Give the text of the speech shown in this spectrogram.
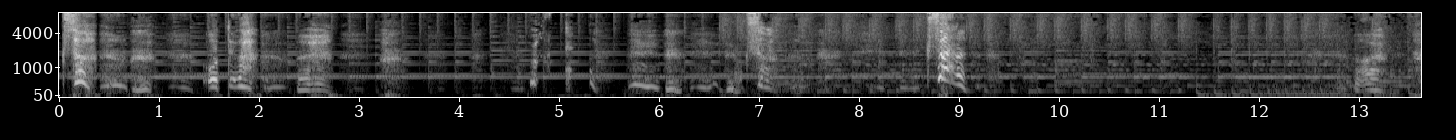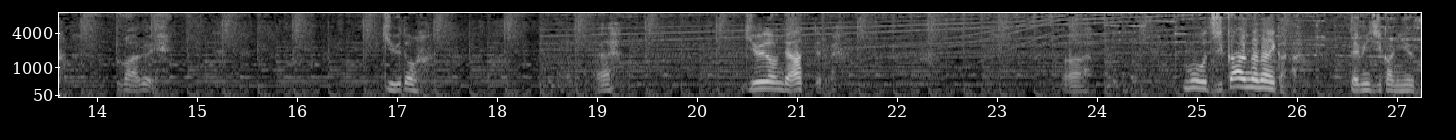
くそ追っ手が。くそくそあ悪い。牛丼。え？牛丼で合ってる？ああもう時間がないから、手短に言うぞ。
